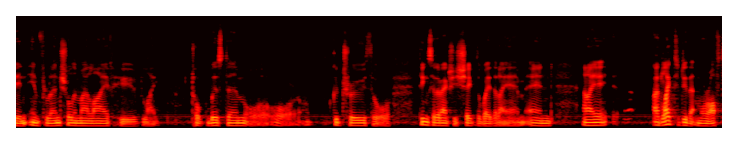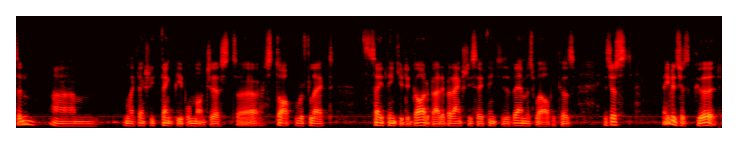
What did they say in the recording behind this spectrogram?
been influential in my life, who've like talked wisdom or, or good truth or things that have actually shaped the way that I am, and and I, I'd like to do that more often. Um, like actually thank people, not just uh, stop, reflect, say thank you to God about it, but actually say thank you to them as well, because it's just maybe it's just good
